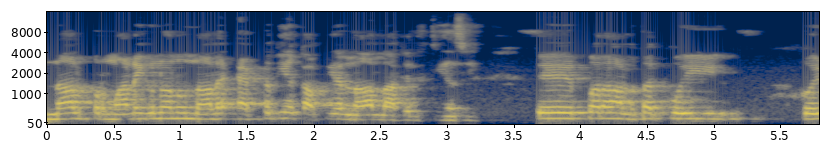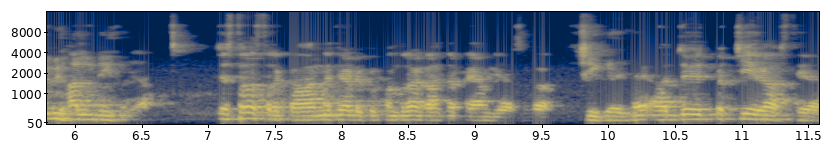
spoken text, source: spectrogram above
ਨਾਲ ਪ੍ਰਮਾਣਿਕ ਉਹਨਾਂ ਨੂੰ ਨਾਲ ਐਕਟ ਦੀਆਂ ਕਾਪੀਆਂ ਨਾਲ ਲਾ ਕੇ ਦਿੱਤੀਆਂ ਸੀ। ਤੇ ਪਰ ਹਾਲ ਤੱਕ ਕੋਈ ਕੋਈ ਵੀ ਹੱਲ ਨਹੀਂ ਹੋਇਆ। ਜਿਸ ਤਰ੍ਹਾਂ ਸਰਕਾਰ ਨੇ ਤੁਹਾਡੇ ਕੋਲ 15 ਅਗਸਤ ਦਾ ਟਾਈਮ ਲਿਆ ਸੀਗਾ ਠੀਕ ਹੈ ਜੀ। ਅੱਜ 25 ਅਗਸਤ ਹੈ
